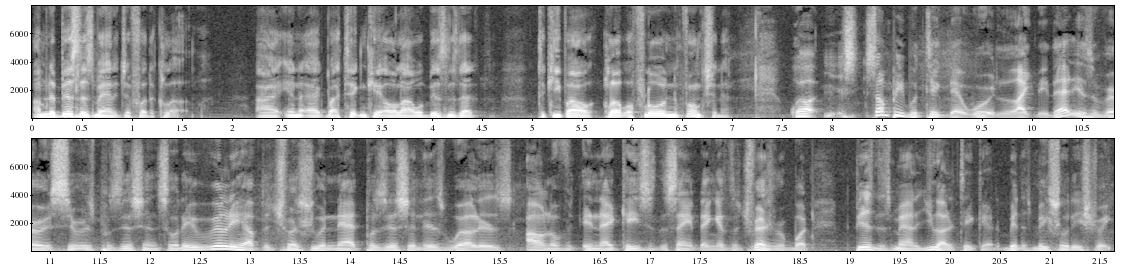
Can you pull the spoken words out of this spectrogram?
I'm the business manager for the club. I interact by taking care of all our business that to keep our club afloat and functioning. Well, some people take that word lightly. That is a very serious position, so they really have to trust you in that position as well as I don't know if in that case it's the same thing as the treasurer, but business manager, you got to take care of the business, make sure they're straight.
